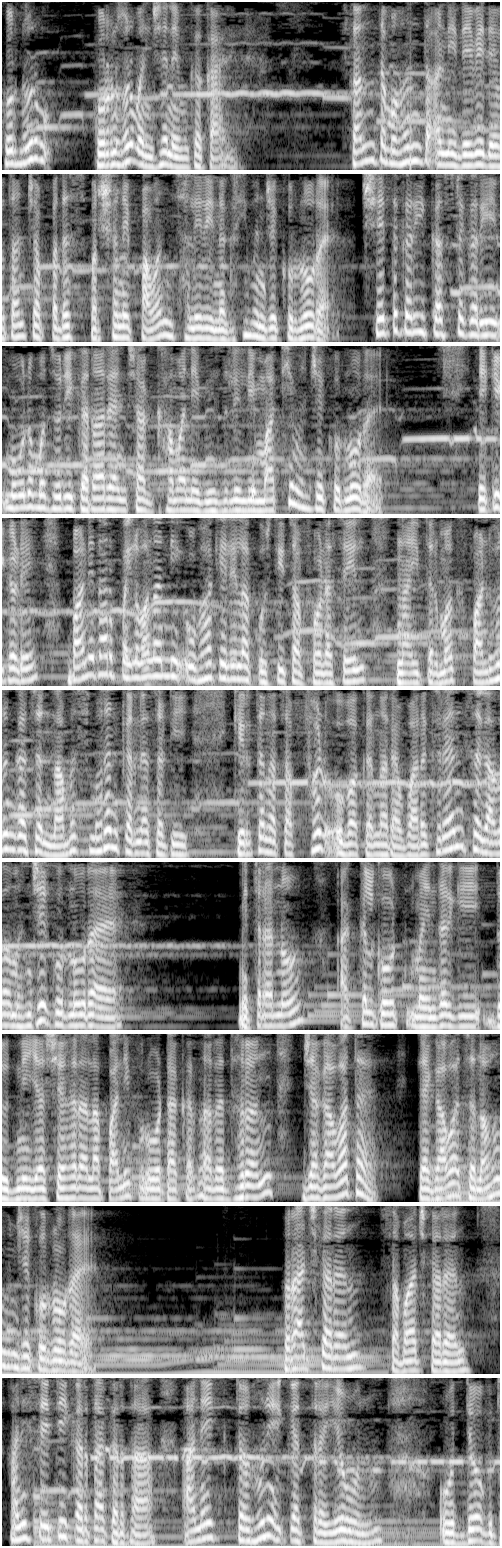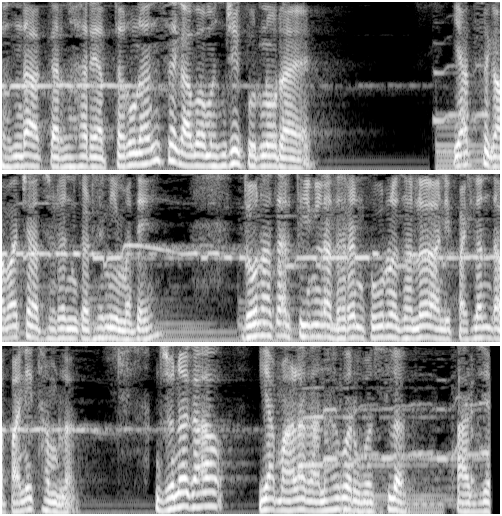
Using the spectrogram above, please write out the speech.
कुरनूर कुरनूर म्हणजे नेमकं काय? संत महंत आणि देवी देवतांच्या पदस्पर्शाने पावन झालेली नगरी म्हणजे कुरनूर आहे. शेतकरी कष्टकरी मोलमजुरी करणाऱ्यांच्या घामाने भिजलेली माथी म्हणजे कुरनूर आहे. एकीकडे बाणेदार पैलवानांनी उभा केलेला कुस्तीचा फड असेल नाहीतर मग पांडुरंगाचं नामस्मरण करण्यासाठी कीर्तनाचा फड उभा करणाऱ्या वारकऱ्यांचं गाव म्हणजे कुरनूर आहे. मित्रांनो अक्कलकोट महेंदरगी दुधनी या शहराला पाणी पुरवठा करणारं धरण ज्या गावात आहे त्या गावाचं नाव म्हणजे कुरनूर आहे. राजकारण समाजकारण आणि शेती करता करता अनेक तरुण एकत्र येऊन उद्योग धंदा करणाऱ्या तरुणांचं गाव म्हणजे कुरनूर आहे. याच गावाच्या झडणघडणीमध्ये दोन हजार तीन ला धरण पूर्ण झालं आणि पहिल्यांदा पाणी थांबलं. जुनं गाव या माळा रानावर वसलं आज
